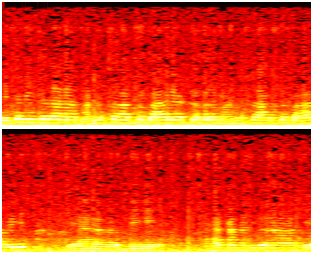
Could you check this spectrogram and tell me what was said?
එතන ඉඳලා මනුෂ්‍යාත්ම භාවයක් ලැබලා මනුෂ්‍යාත්ම භාවයේ මේ සහකන දිවනාසය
